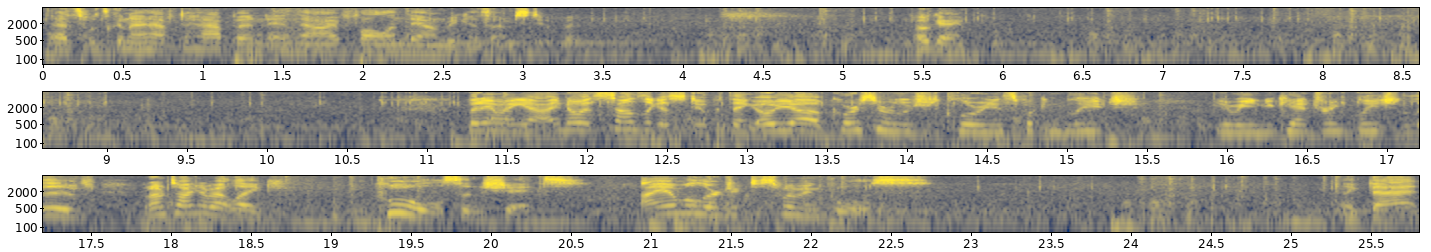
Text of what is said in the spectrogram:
That's what's gonna have to happen, and now I've fallen down because I'm stupid. Okay. But anyway, yeah, I know it sounds like a stupid thing. Oh yeah, of course you're allergic to chlorine, it's fucking bleach. You mean you can't drink bleach and live. But I'm talking about like, pools and shit. I am allergic to swimming pools. Like that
